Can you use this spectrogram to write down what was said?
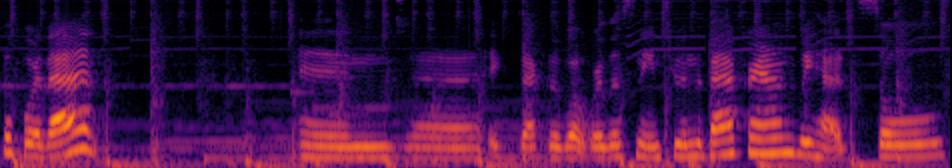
Before that, and uh, exactly what we're listening to in the background, we had Souls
